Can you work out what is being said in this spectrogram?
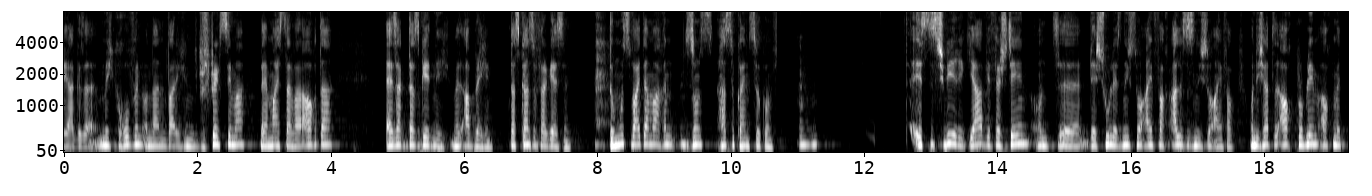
ja gesagt, mich gerufen und dann war ich im Gesprächszimmer, der Meister war auch da. Er sagt, das geht nicht mit Abbrechen. Das kannst du vergessen. Du musst weitermachen, mhm. sonst hast du keine Zukunft. Mhm ist es schwierig, ja, wir verstehen und äh, der Schule ist nicht so einfach, alles ist nicht so einfach. Und ich hatte auch Probleme auch mit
